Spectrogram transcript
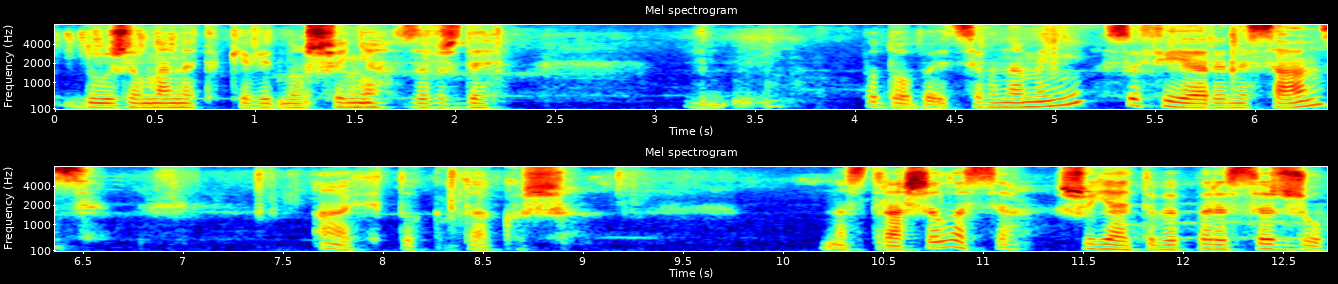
дуже в мене таке відношення завжди подобається вона мені. Софія Ренесанс. Ах, то також настрашилася, що я тебе пересаджу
